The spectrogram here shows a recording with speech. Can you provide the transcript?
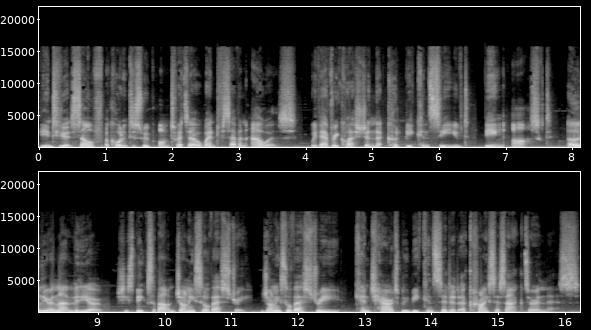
The interview itself, according to Swoop on Twitter, went for seven hours with every question that could be conceived being asked. Earlier in that video, she speaks about Johnny Silvestri. Johnny Silvestri can charitably be considered a crisis actor in this.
